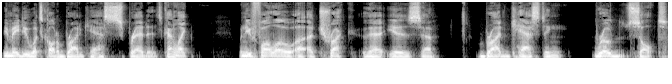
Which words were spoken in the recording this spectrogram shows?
you may do what's called a broadcast spread. It's kind of like when you follow a, a truck that is uh, broadcasting road salt.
